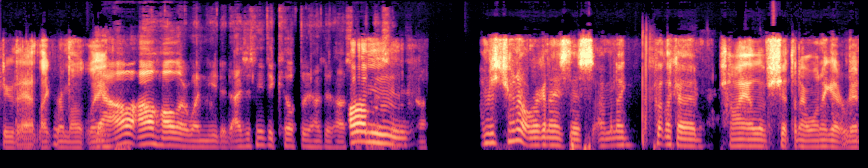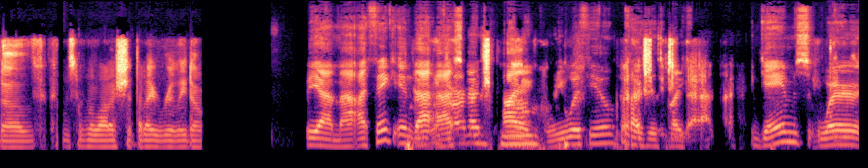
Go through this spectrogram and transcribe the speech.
do that like remotely. Yeah, I'll, I'll holler when needed. I just need to kill 300 hustlers. Um, I'm just trying to organize this. I'm gonna put like a pile of shit that I want to get rid of because there's a lot of shit that I really don't But yeah, Matt, I think in that aspect, I agree with you. Because actually it's like games where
